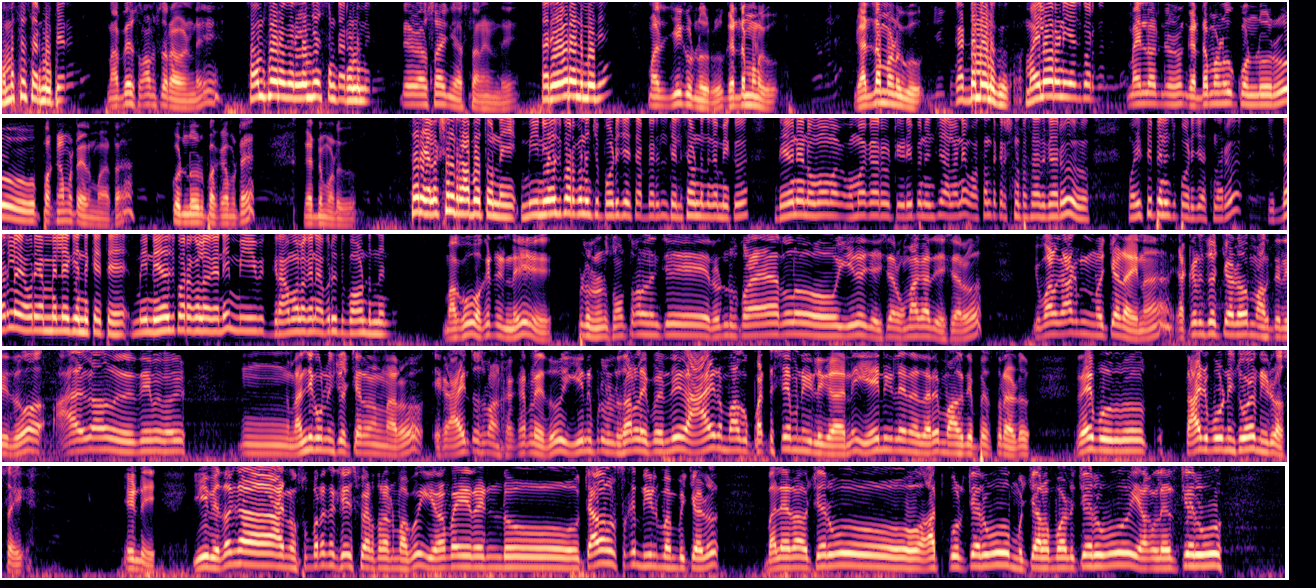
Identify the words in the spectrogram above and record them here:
నమస్తే సార్ మీ పేరండి? నా పేరు సాంబశివరావు అండి. సాంబశివరావు గారు ఏం చేస్తుంటారండి మీరు? నేను వ్యవసాయం చేస్తానండి. సార్ ఎవరండి మీది? మాది జీగుండూరు గడ్డమణుగు. గడ్డమణుగు. గడ్డమణుగు. మైలవరం నియోజకవర్గం మైలాడు గడ్డమణుగు కొండూరు పక్కమటే అనమాట కొండూరు పక్కమటే గడ్డమణుగు. సార్ ఎలక్షన్లు రాబోతున్నాయి. మీ నియోజకవర్గం నుంచి పోటీ చేసే అభ్యర్థులు తెలిసే ఉంటుందిగా మీకు. దేవినేని ఉమా ఉమా గారు టీడీపీ నుంచి అలానే వసంత కృష్ణప్రసాద్ గారు వైసీపీ నుంచి పోటీ చేస్తున్నారు. ఇద్దరిలో ఎవరు ఎమ్మెల్యేకి ఎన్నికైతే మీ నియోజకవర్గంలో కానీ మీ గ్రామంలో కానీ అభివృద్ధి బాగుంటుందండి? మాకు ఒకటండి. ఇప్పుడు రెండు సంవత్సరాల నుంచి రెండు ప్రయాణాలు ఈయనే చేశారు ఉమాగారు చేశారు. ఇవాళ కాక నిన్న వచ్చాడు ఆయన. ఎక్కడి నుంచి వచ్చాడో మాకు తెలియదు ఆయన నందిగూడ నుంచి వచ్చారని అన్నారు ఇక ఆయనతో మాకు అక్కర్లేదు. ఈయన ఇప్పుడు రెండు సార్లు అయిపోయింది. ఆయన మాకు పట్టిసీమ నీళ్ళు కానీ ఏ నీళ్ళైనా సరే మాకు తెప్పిస్తున్నాడు. రేపు తాడిపూడి నుంచి కూడా నీళ్ళు వస్తాయి. ఏంటి? ఈ విధంగా ఆయన శుభ్రంగా చేసి పెడతాడు మాకు. ఇరవై రెండు ఛానల్స్కి నీళ్ళు పంపించాడు. బలేరావు చెరువు ఆత్కూరు చెరువు ముత్యాలపాడు చెరువు ఇరగలేరు చెరువు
